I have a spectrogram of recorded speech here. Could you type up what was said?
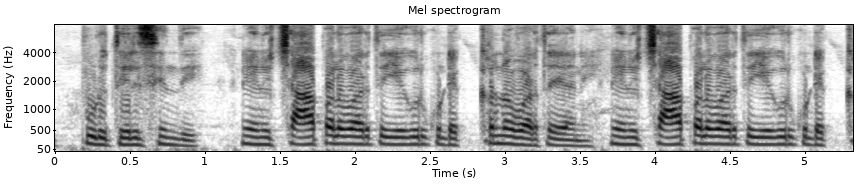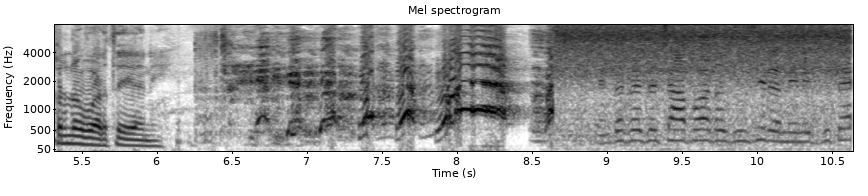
ఇప్పుడు తెలిసింది నేను చేపలు పడితే ఎగురుకుంటే ఎక్కడనో పడతాయని. నేను చేపలు పడితే ఎగురుకుంటే ఎక్కడనో పడతాయని. ఎంత పెద్ద చేప చూసిరా నేను ఎక్కితే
